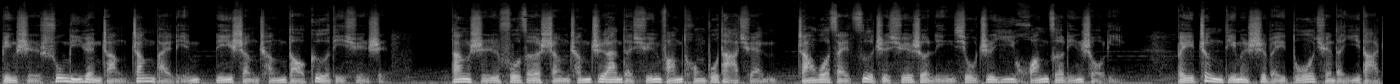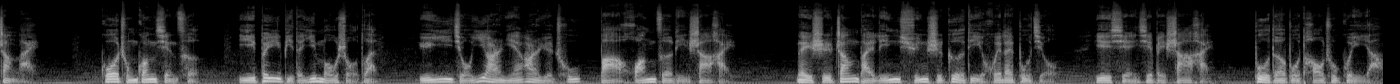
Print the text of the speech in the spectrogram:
并使枢密院长张百林离省城到各地巡视。当时负责省城治安的巡防统部大权掌握在自治学社领袖之一黄泽林手里，被政敌们视为夺权的一大障碍。郭崇光献策，以卑鄙的阴谋手段，于一九一二年二月初把黄泽林杀害。那时张百林巡视各地回来不久，也险些被杀害，不得不逃出贵阳。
